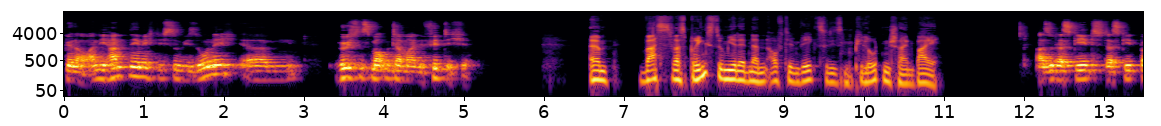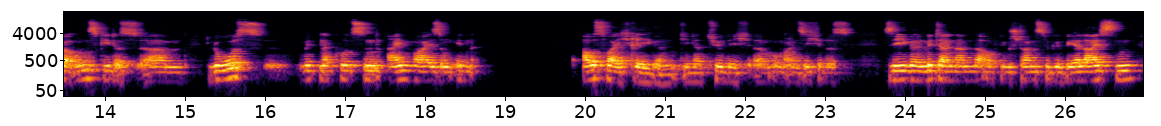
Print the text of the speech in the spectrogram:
Genau, an die Hand nehme ich dich sowieso nicht, ähm, höchstens mal unter meine Fittiche. Ähm, was, was bringst du mir denn dann auf dem Weg zu diesem Pilotenschein bei? Also das geht, das geht bei uns, geht es ähm, los mit einer kurzen Einweisung in Ausweichregeln, die natürlich, ähm, um ein sicheres Segeln miteinander auf dem Strand zu gewährleisten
